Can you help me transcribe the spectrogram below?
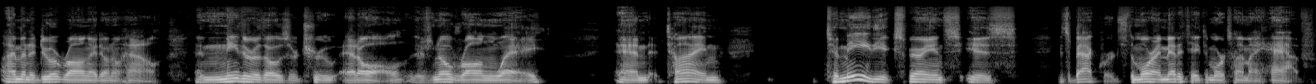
I'm going to do it wrong. I don't know how. And neither of those are true at all. There's no wrong way and time to me the experience is it's backwards. The more i meditate the more time i have.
